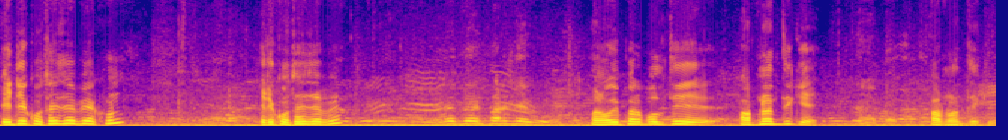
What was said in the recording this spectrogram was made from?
এটা কোথায় যাবে এখন এটা কোথায় যাবে মানে ওই পার বলতে আপনার দিকে আপনার দিকে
